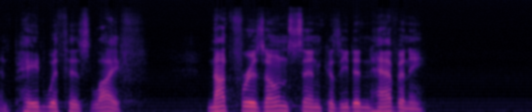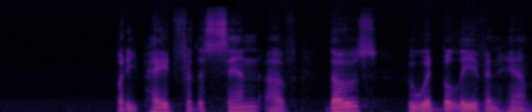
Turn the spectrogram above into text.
and paid with his life, not for his own sin because he didn't have any, but he paid for the sin of those who would believe in him.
